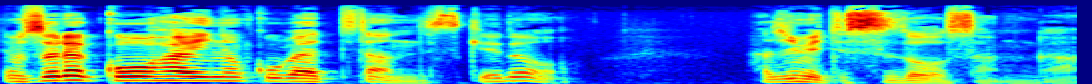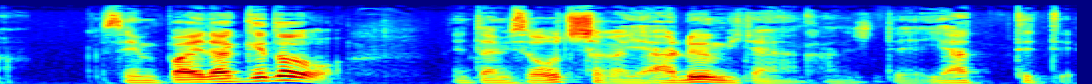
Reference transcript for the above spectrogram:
でもそれは後輩の子がやってたんですけど、初めて須藤さんが、先輩だけど、ネタ見せ落ちたからやるみたいな感じでやってて。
